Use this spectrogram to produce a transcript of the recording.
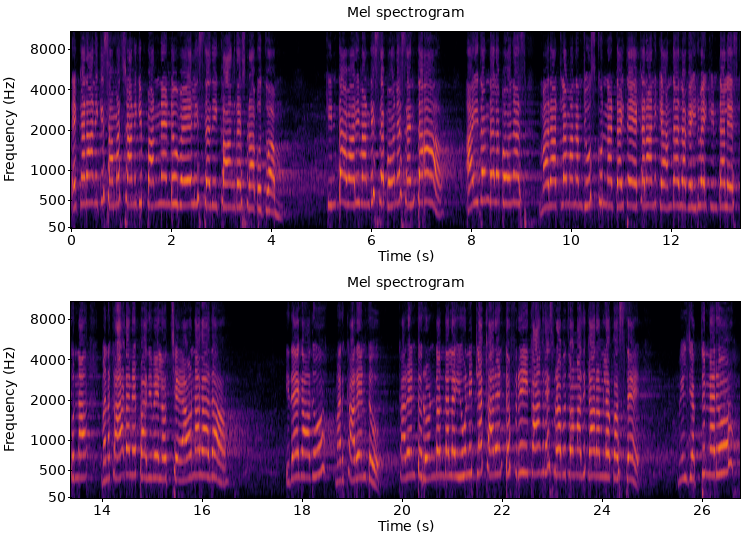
ఎకరానికి సంవత్సరానికి పన్నెండు వేలు ఇస్తుంది కాంగ్రెస్ ప్రభుత్వం. కింటా వరి పండిస్తే బోనస్ ఎంత? ఐదు వందల బోనస్. మరి అట్లా మనం చూసుకున్నట్టయితే ఎకరానికి అందాజాగా ఇరవై కింటాలు వేసుకున్నా మన కాడనే పదివేలు వచ్చాయి. అవునా కాదా? ఇదే కాదు మరి కరెంటు. కరెంటు రెండు వందల యూనిట్ల కరెంటు ఫ్రీ కాంగ్రెస్ ప్రభుత్వం అధికారంలోకి వస్తే. వీళ్ళు చెప్తున్నారు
